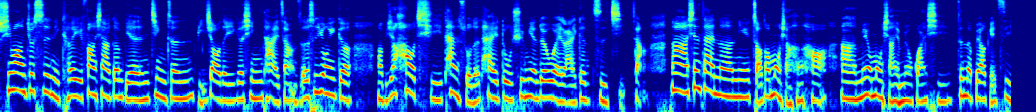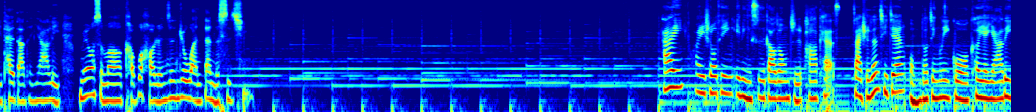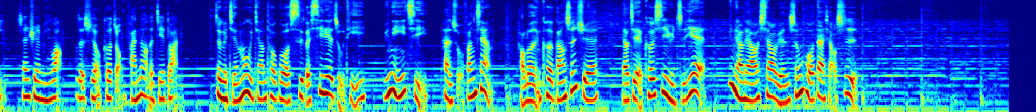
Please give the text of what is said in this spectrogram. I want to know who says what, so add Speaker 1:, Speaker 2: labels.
Speaker 1: 希望就是你可以放下跟别人竞争比较的一个心态，这样子，而是用一个啊比较好奇探索的态度去面对未来跟自己。这样，那现在呢，你找到梦想很好啊，没有梦想也没有关系，真的不要给自己太大的压力，没有什么考不好人生就完蛋的事情。
Speaker 2: 嗨，欢迎收听一零四高中职 Podcast。在学生期间，我们都经历过课业压力、升学迷惘，或者是有各种烦恼的阶段。
Speaker 3: 这个节目将透过四个系列主题，与你一起探索方向，讨论课纲升学，了解科系与职业，并聊聊校园生活大小事。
